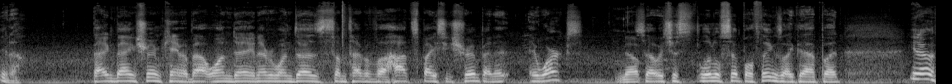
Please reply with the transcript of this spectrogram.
you know, Bang Bang Shrimp came about one day, and everyone does some type of a hot spicy shrimp, and it it works. Yep. So it's just little simple things like that, but you know,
